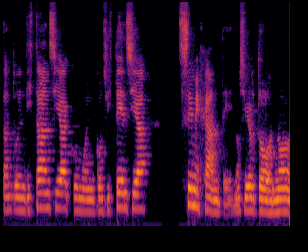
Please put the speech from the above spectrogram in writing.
tanto en distancia como en consistencia semejante, ¿no es cierto? No,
